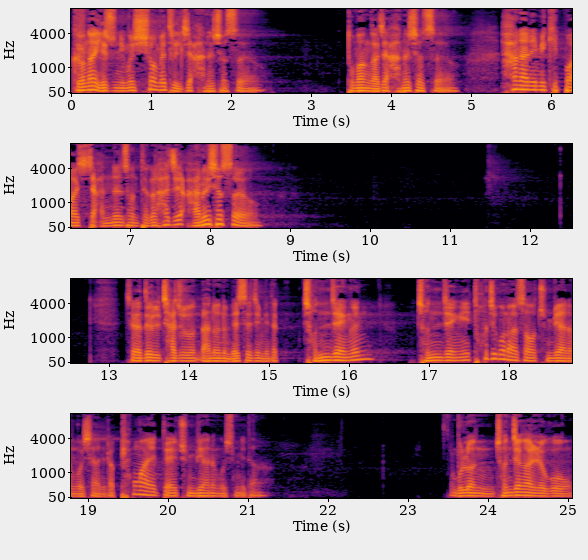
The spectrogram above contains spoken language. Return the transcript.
그러나 예수님은 시험에 들지 않으셨어요. 도망가지 않으셨어요. 하나님이 기뻐하시지 않는 선택을 하지 않으셨어요. 제가 늘 자주 나누는 메시지입니다. 전쟁은 전쟁이 터지고 나서 준비하는 것이 아니라 평화의 때 준비하는 것입니다. 물론 전쟁하려고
